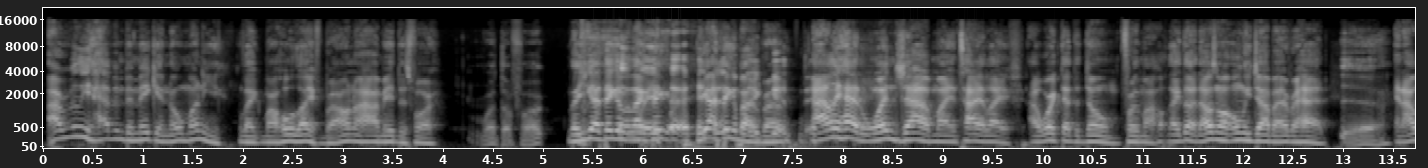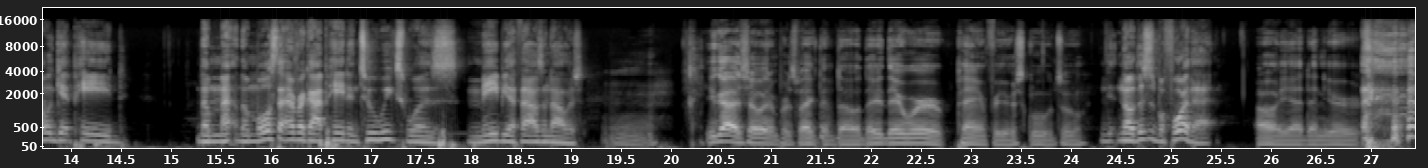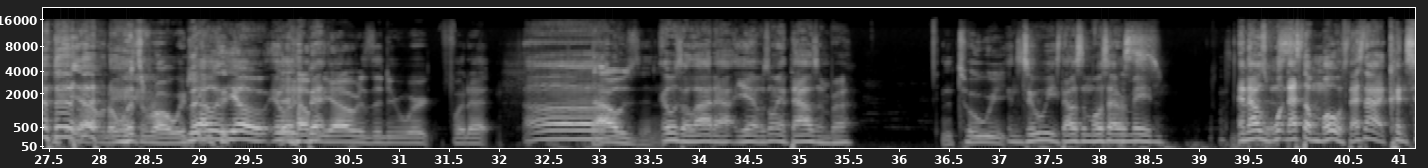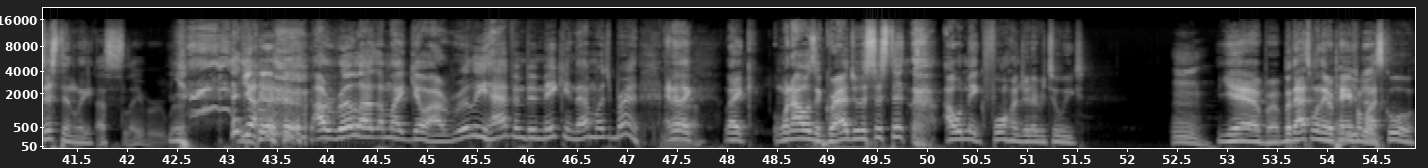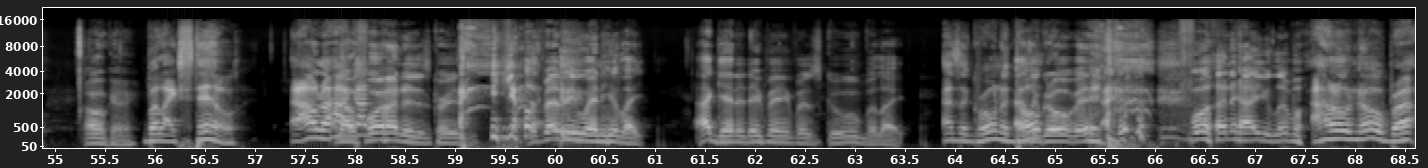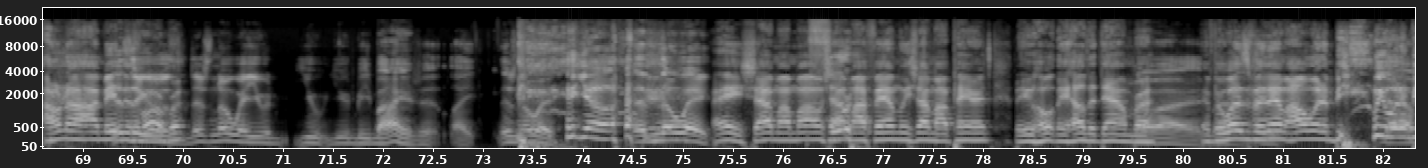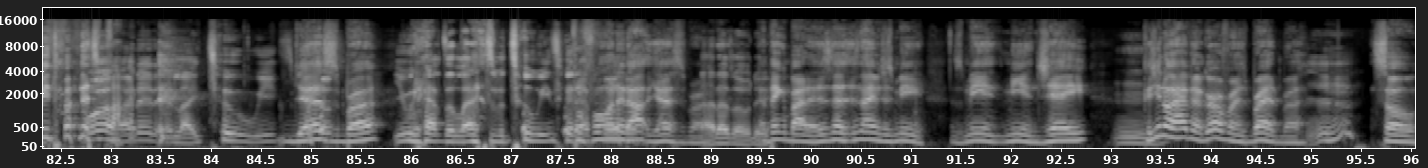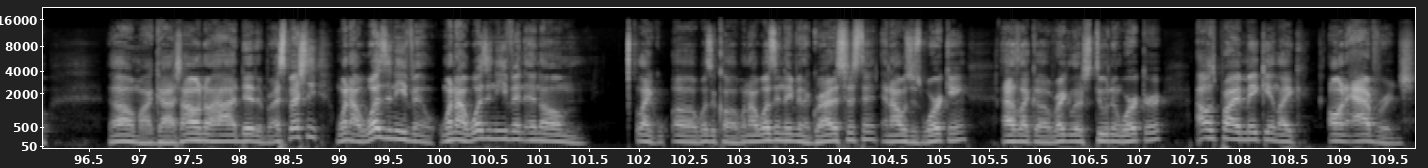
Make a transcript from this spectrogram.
I really haven't been making no money like my whole life, bro. I don't know how I made this far. What the fuck? Like you gotta think of like think, you gotta think about it, bro. I only had one job my entire life. I worked at the Dome for my whole- like that that was my only job I ever had, Yeah. and I would get paid. The ma- the most I ever got paid in two weeks was maybe a thousand dollars. You gotta show it in perspective, though. They they were paying for your school too. No, this is before that. Oh yeah, then you're. yeah, I don't know what's wrong with That you. was yo. It was How many hours did you work for that? uh, Thousand it was a lot. Of, yeah, it was only a thousand, bro. in two weeks. In two weeks, that was the most I ever That's- made, and that was one. That's the most. That's not consistently. That's slavery, bro. yo, I realized I'm like, yo, I really haven't been making that much bread. And then like, like when I was a graduate assistant, I would make 400 every two weeks. Mm. Yeah, bro. But that's when they were paying you for my just- school. Okay. But like, still, I don't know how. I No, got, four hundred is crazy, yo, especially when you're like, I get it, they paying for school, but like as a grown adult. as a grown man, four hundred, how you live on? I don't know, bro. I don't know how I made This this, far, was- bro. there's no way you would you you'd be buying shit. Like, there's no way. yo. There's no way. Hey, shout my mom, shout my family, shout my parents. They hold, they held it down, bro. Bro, alright, if bro. it wasn't for them, I wouldn't be. We wouldn't be doing this. Four podcast. in like two weeks. Yes, bro. bro. you would have to last for two weeks for For four hundred dollars, yes, bro. Nah, that's OD. And think about it. It's not, it's not even just me. It's me and me and Jay. Mm. Cause you know having a girlfriend is bread, bro. Mm-hmm. So, oh my gosh, I don't know how I did it, bro. Especially when I wasn't even when I wasn't even in um like uh what's it called? When I wasn't even a grad assistant and I was just working as like a regular student worker. I was probably making like on average.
